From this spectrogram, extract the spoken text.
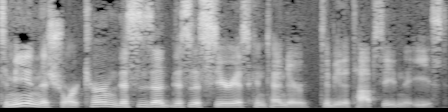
to me in the short term this is a this is a serious contender to be the top seed in the east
